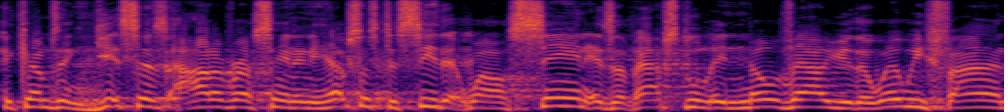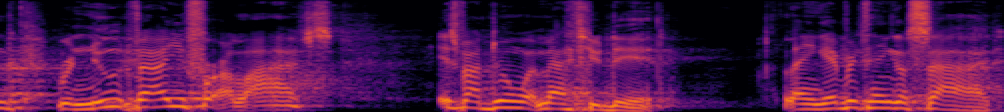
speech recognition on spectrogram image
He comes and gets us out of our sin and he helps us to see that while sin is of absolutely no value, the way we find renewed value for our lives is by doing what Matthew did, laying everything aside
